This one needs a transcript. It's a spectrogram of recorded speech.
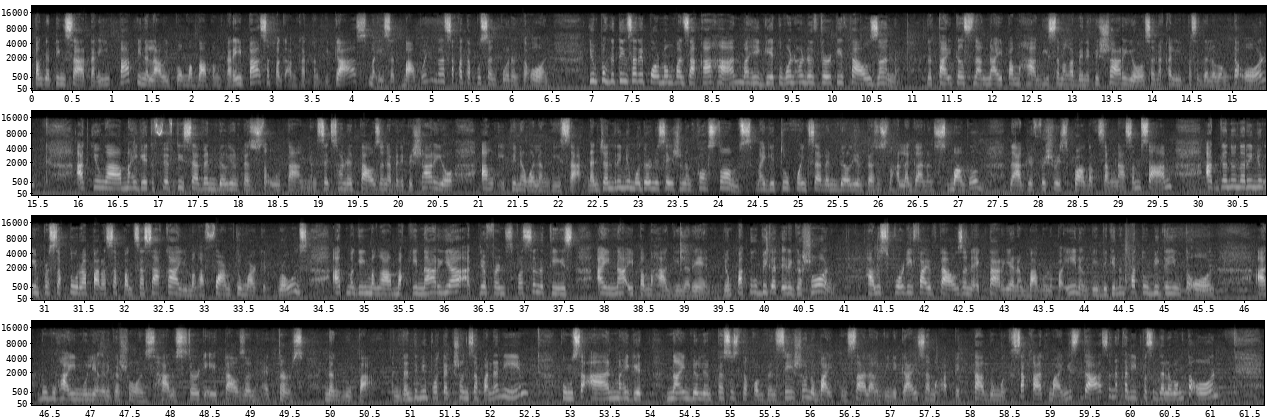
Pagdating sa taripa, pinalawig po ang mababang taripa sa pag-angkat ng bigas, mais at baboy hanggang sa katapusan po ng taon. Yung pagdating sa reformang pansakahan, mahigit 130,000 na titles na ang naipamahagi sa mga benepisyaryo sa nakalipas na dalawang taon at yung ah, mahigit 57 billion pesos na utang ng 600,000 na benepisyaryo ang ipinawalang visa. Nandyan rin yung modernization ng customs, mahigit 2.7 billion pesos na halaga ng smuggled na agri-fisheries products ang nasamsam at ganoon na rin yung infrastruktura para sa pagsasaka, yung mga farm-to-market roads at maging mga makinarya at different facilities ay naipamahagi na rin. Yung patubig at irigasyon, halos 45,000 na ektarya ng bagong lupain ang bibigyan ng patubig ngayong taon at bubuhayin muli ang irigasyon sa halos 38,000 hectares ng lupa. Andan din yung protection sa pananim kung saan mahigit 9 billion pesos na compensation o bayad pinsala ang binigay sa mga apektadong magsaka at mangisda sa nakalipas sa dalawang taon.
